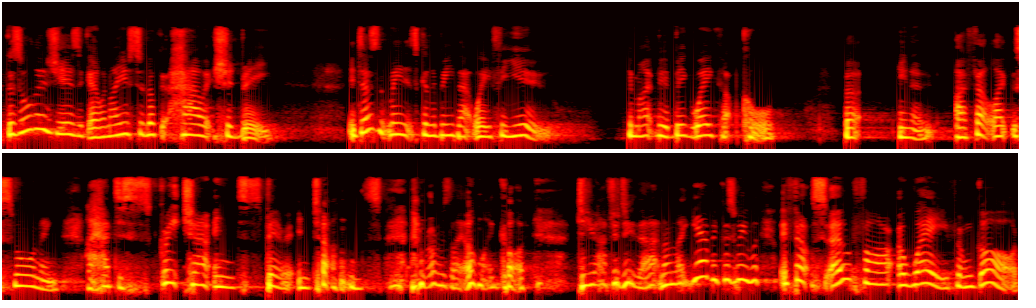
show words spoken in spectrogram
Because all those years ago, when I used to look at how it should be, it doesn't mean it's going to be that way for you. It might be a big wake up call, but you know, I felt like this morning I had to screech out in spirit, in tongues. And Rod was like, oh my God, do you have to do that? And I'm like, yeah, because we were, it felt so far away from God.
